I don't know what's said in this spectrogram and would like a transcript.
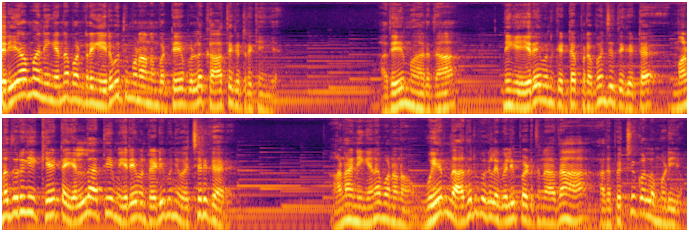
தெரியாமல் நீங்கள் என்ன பண்ணுறீங்க இருபத்தி மூணாம் நம்பர் டேபிளில் காத்துக்கிட்டு இருக்கீங்க. அதே மாதிரி தான் நீங்கள் இறைவன்கிட்ட பிரபஞ்சத்துக்கிட்ட மனதுருகி கேட்ட எல்லாத்தையும் இறைவன் ரெடி பண்ணி வச்சுருக்காரு. ஆனால் நீங்கள் என்ன பண்ணணும்? உயர்ந்த அதிர்வுகளை வெளிப்படுத்தினா தான் அதை பெற்றுக்கொள்ள முடியும்.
